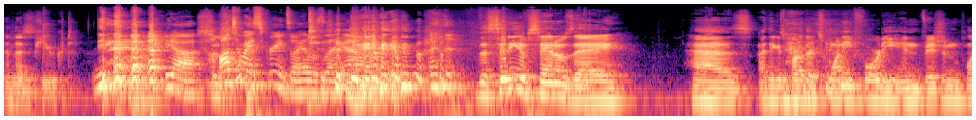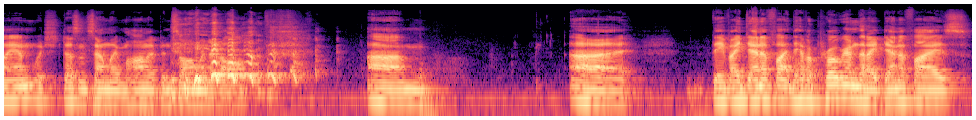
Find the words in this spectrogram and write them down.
and then puked. yeah, onto my screen, so I was like, oh. The city of San Jose has, I think it's part of their 2040 Envision plan, which doesn't sound like Mohammed bin Salman at all. Um, uh, they've identified, they have a program that identifies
